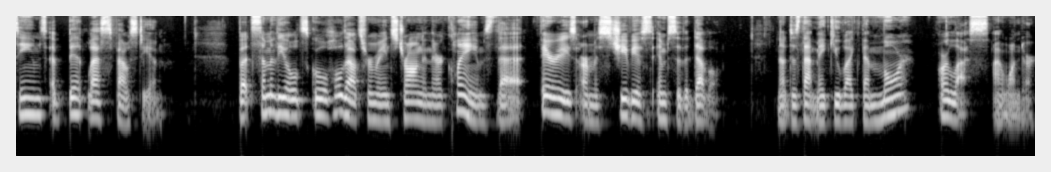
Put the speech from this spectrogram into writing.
seems a bit less Faustian. But some of the old school holdouts remain strong in their claims that fairies are mischievous imps of the devil. Now, does that make you like them more or less, I wonder?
